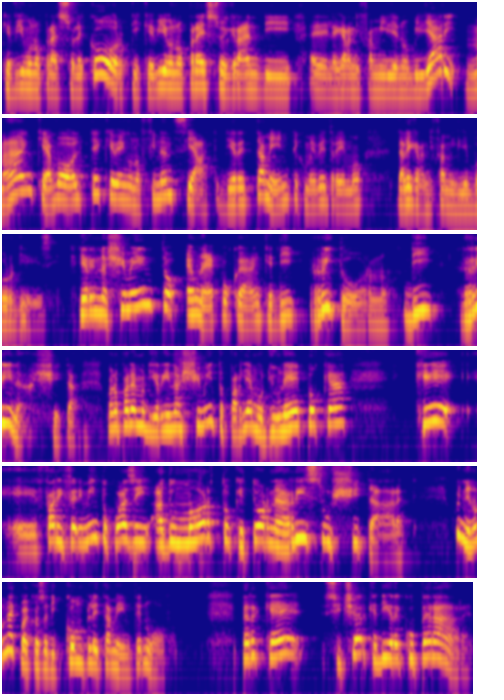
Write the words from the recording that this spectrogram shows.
che vivono presso le corti, che vivono presso grandi, eh, le grandi famiglie nobiliari, ma anche a volte che vengono finanziate direttamente, come vedremo, dalle grandi famiglie borghesi. Il Rinascimento è un'epoca anche di ritorno, di rinascita. Quando parliamo di Rinascimento parliamo di un'epoca che eh, fa riferimento quasi ad un morto che torna a risuscitare. Quindi non è qualcosa di completamente nuovo, perché si cerca di recuperare,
